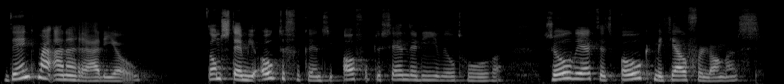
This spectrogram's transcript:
Denk maar aan een radio. Dan stem je ook de frequentie af op de zender die je wilt horen. Zo werkt het ook met jouw verlangens.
